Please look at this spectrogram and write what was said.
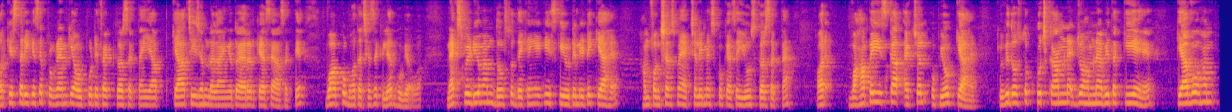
और किस तरीके से प्रोग्राम की आउटपुट इफ़ेक्ट कर सकते हैं या क्या चीज़ हम लगाएँगे तो एरर कैसे आ सकती है, वो आपको बहुत अच्छे से क्लियर हो गया होगा। नेक्स्ट वीडियो में हम दोस्तों देखेंगे कि इसकी यूटिलिटी क्या है, हम फ़ंक्शंस में एक्चुअली में इसको कैसे यूज़ कर सकते हैं और वहाँ पे इसका एक्चुअल उपयोग क्या है। क्योंकि दोस्तों कुछ काम ने, जो हमने अभी तक किए हैं, क्या वो हम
